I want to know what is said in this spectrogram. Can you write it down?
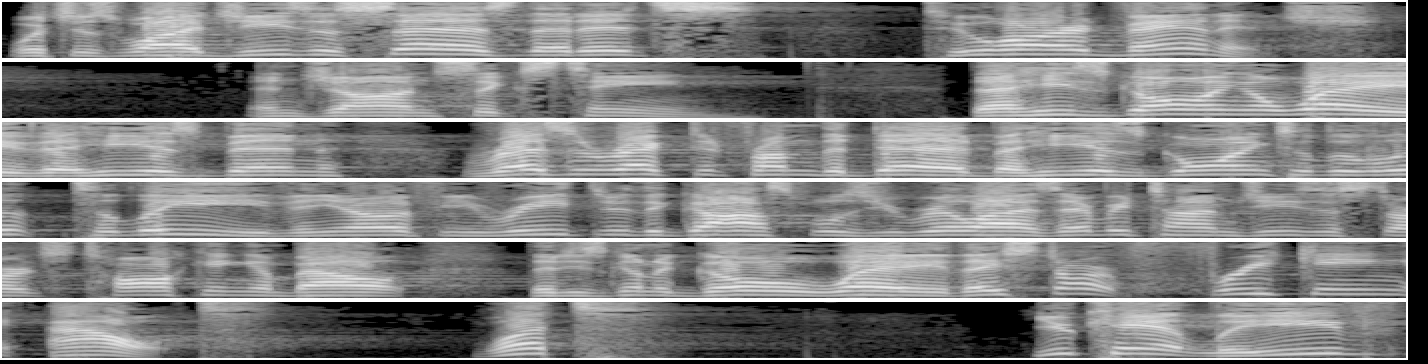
Which is why Jesus says that it's to our advantage in John 16. That he's going away, that he has been resurrected from the dead, but he is going to, to leave. And you know, if you read through the Gospels, you realize every time Jesus starts talking about that he's going to go away, they start freaking out. What? You can't leave.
